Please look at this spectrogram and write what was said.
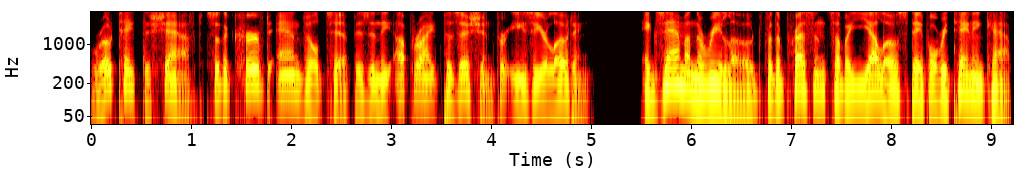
rotate the shaft so the curved anvil tip is in the upright position for easier loading. Examine the reload for the presence of a yellow staple retaining cap.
